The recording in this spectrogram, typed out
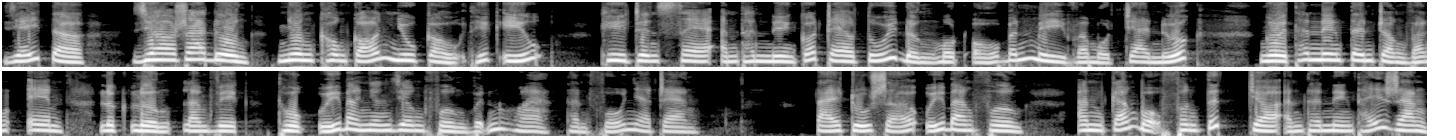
giấy tờ do ra đường nhưng không có nhu cầu thiết yếu. Khi trên xe anh thanh niên có treo túi đựng một ổ bánh mì và một chai nước. Người thanh niên tên Trần Văn Em, lực lượng làm việc thuộc Ủy ban Nhân dân phường Vĩnh Hòa, thành phố Nha Trang. Tại trụ sở Ủy ban phường, anh cán bộ phân tích cho anh thanh niên thấy rằng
